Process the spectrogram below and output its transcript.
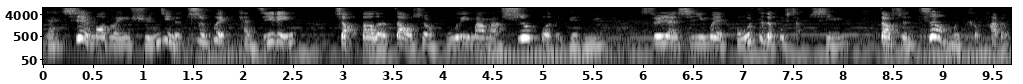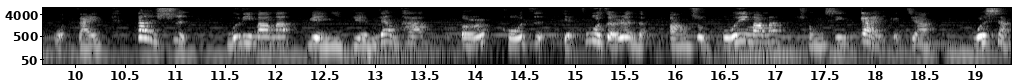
感谢猫头鹰巡警的智慧和机灵，找到了造成狐狸妈妈失火的原因。虽然是因为猴子的不小心造成这么可怕的火灾，但是狐狸妈妈愿意原谅他，而猴子也负责任的帮助狐狸妈妈重新盖一个家。我想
